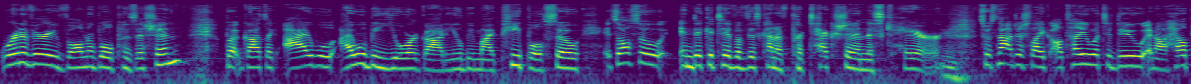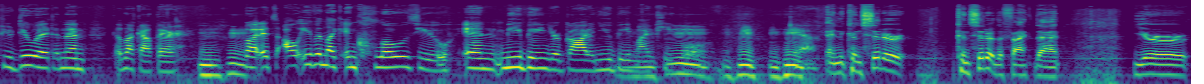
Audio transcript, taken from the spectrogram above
we're in a very vulnerable position, but God's like, I will I will be your God and you'll be my people. So it's also indicative of this kind of protection and this care. Mm. So it's not just like I'll tell you what to do and I'll help you do it and then good luck out there. Mm-hmm. But it's I'll even like enclose you in me being your God and you being my mm-hmm. people. Mm-hmm. Mm-hmm. Yeah. And consider consider the fact that you're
